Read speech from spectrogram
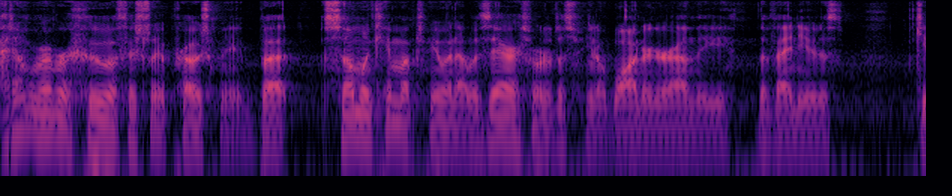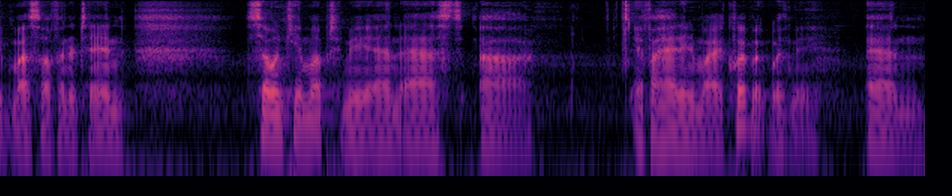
I don't remember who officially approached me, but someone came up to me when I was there, sort of just you know wandering around the the venue, just keeping myself entertained. Someone came up to me and asked uh, if I had any of my equipment with me. And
